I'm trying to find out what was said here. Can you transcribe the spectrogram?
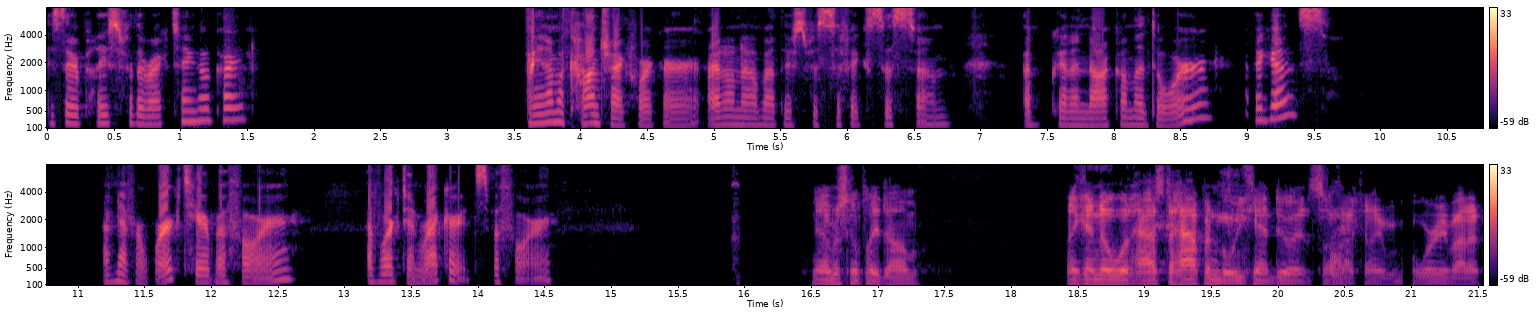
Is there a place for the rectangle card? I mean, I'm a contract worker. I don't know about their specific system. I'm gonna knock on the door, I guess. I've never worked here before. I've worked in records before. Yeah, I'm just gonna play dumb. Like I know what has to happen, but we can't do it, so I'm not gonna worry about it.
